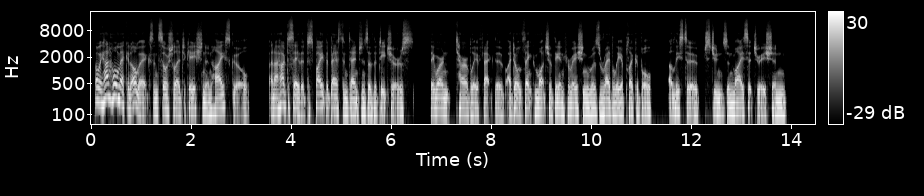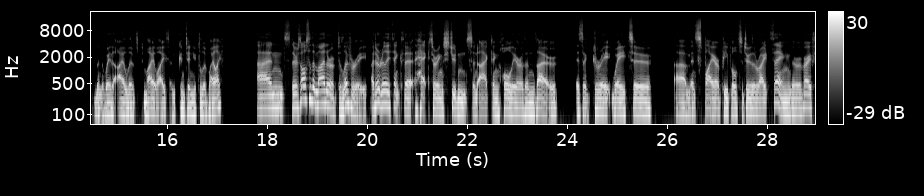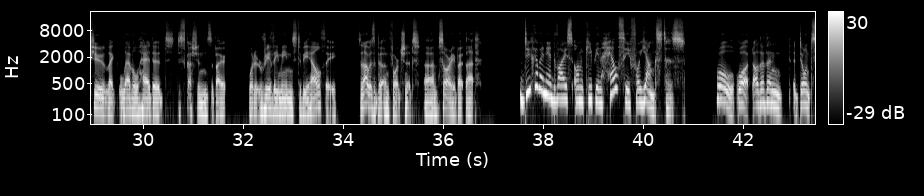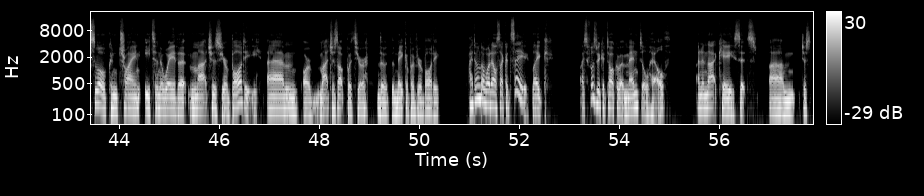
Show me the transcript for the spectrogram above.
Well, we had home economics and social education in high school. And I have to say that despite the best intentions of the teachers, they weren't terribly effective. I don't think much of the information was readily applicable, at least to students in my situation, in the way that I lived my life and continue to live my life. And there's also the manner of delivery. I don't really think that hectoring students and acting holier than thou is a great way to um, inspire people to do the right thing. There are very few like level-headed discussions about what it really means to be healthy. So that was a bit unfortunate. Um, sorry about that. Do you have any advice on keeping healthy for youngsters? Well, what other than don't smoke and try and eat in a way that matches your body, um, or matches up with your the the makeup of your body? I don't know what else I could say. Like, I suppose we could talk about mental health, and in that case, it's um, just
